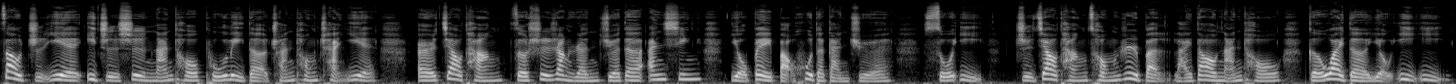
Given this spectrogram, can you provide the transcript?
造纸业一直是南投埔里的传统产业，而教堂则是让人觉得安心、有被保护的感觉，所以纸教堂从日本来到南投格外的有意义。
